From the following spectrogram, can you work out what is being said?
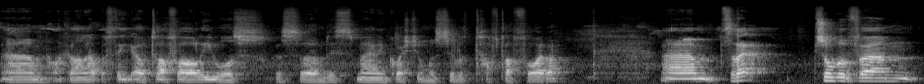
Um, I can't help but think how tough Ali was, because um, this man in question was still a tough, tough fighter. Um, so that sort of, um,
